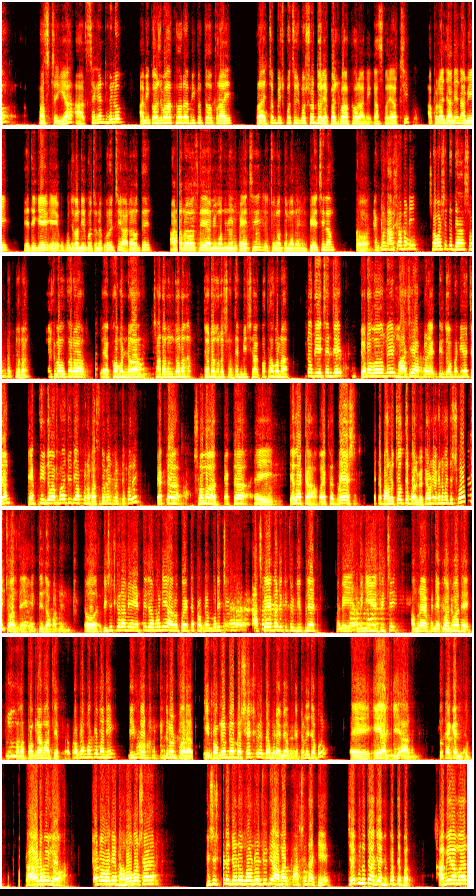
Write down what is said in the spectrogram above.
ফার্স্ট ইয়া আর সেকেন্ড হলো, আমি কসবা আখাউড়া বিগত প্রায় প্রায় চব্বিশ পঁচিশ বছর ধরে কসবা আখাউড়া আমি কাজ করে আসছি। আপনারা জানেন, আমি এদিকে উপজেলা নির্বাচনে করেছি, আঠারোতে আঠারোতে আমি মনোনয়ন পেয়েছি চূড়ান্ত মনোনয়ন পেয়েছিলাম। তো এখন আসা মানে সবার সাথে দেখা সাক্ষাৎ করা, কসবা করা খবর নেওয়া, সাধারণ জন- জনগণের সাথে মিশা, কথা বলা দিয়েছেন যে জনগণের মাঝে আপনারা একটি দফা নিয়ে যান একটি দফা যদি আপনারা বাস্তবায়ন করতে পারেন, একটা সমাজ, একটা এই এলাকা বা একটা দেশ একটা ভালো চলতে পারবে। কারণ এখানের মধ্যে সব কিছু আছে একটি দফাতে তো বিশেষ করে আমি একটি দফা নিয়ে আরও কয়েকটা প্রোগ্রাম করেছি। আজকে এখানে কিছু ডিপ্লেট আমি আমি নিয়ে এসেছি। আমরা এখানে কসবাতে আমার প্রোগ্রাম আছে। প্রোগ্রাম বলতে মানে লিফলেট বিতরণ করার। এই প্রোগ্রামটা আমরা শেষ করে তারপরে আমি আপনাকে চলে যাব। এই আর কি। আর সেকেন্ড থার্ড হইল জনগণের ভালোবাসা, বিশেষ করে জনগণ যদি আমার পাশে থাকে, যে কোনো কাজ আমি করতে পারব। আমি আমার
